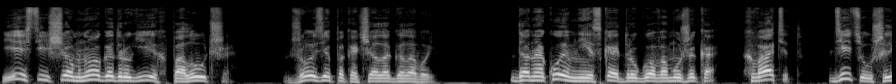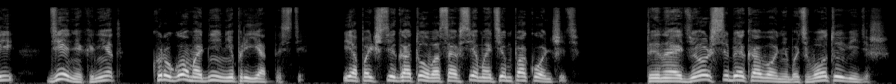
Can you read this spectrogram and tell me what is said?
есть еще много других, получше. Джози покачала головой. «Да на кое мне искать другого мужика? Хватит. Дети ушли, денег нет, кругом одни неприятности. Я почти готова со всем этим покончить. Ты найдешь себе кого-нибудь, вот увидишь.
